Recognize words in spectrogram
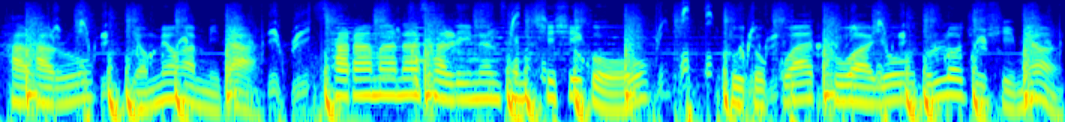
하루 연명합니다. 사람 하나 살리는 셈 치시고 구독과 좋아요 눌러주시면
